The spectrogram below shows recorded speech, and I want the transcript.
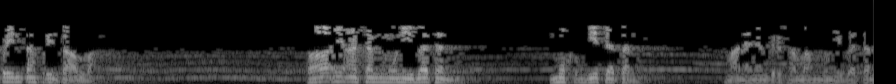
perintah-perintah Allah. Ta'i'atan munibatan mukhbitatan. Maknanya bersama munibatan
